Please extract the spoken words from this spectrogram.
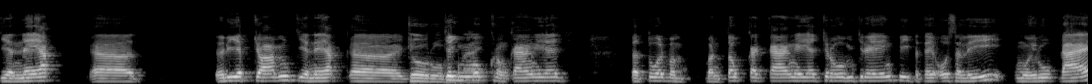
ជាអ្នកអឺរៀបចំជាអ្នកចូលរួមចេញមុខក្នុងការងារទទួលបន្ទុកកិច្ចការងារជ្រោមជ្រែងពីប្រទេសអូស្ត្រាលីមួយរូបដែរ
